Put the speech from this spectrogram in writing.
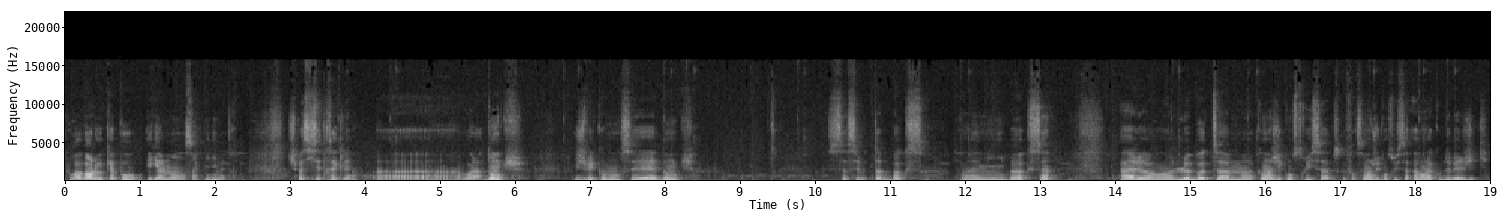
pour avoir le capot également en 5 mm. Je sais pas si c'est très clair. Euh, voilà, donc je vais commencer. Donc ça c'est le top box. Voilà, mini box. Alors, le bottom, comment j'ai construit ça? Parce que forcément j'ai construit ça avant la Coupe de Belgique.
